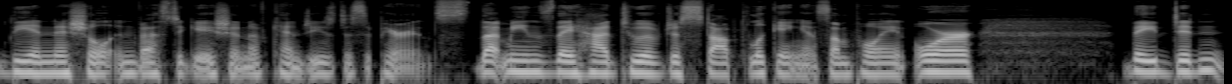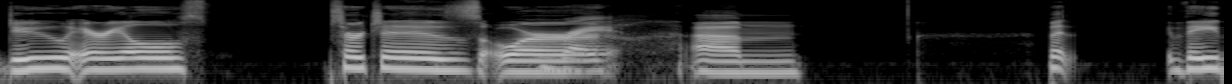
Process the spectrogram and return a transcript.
the initial investigation of Kenji's disappearance? That means they had to have just stopped looking at some point or they didn't do aerial searches or right. um but they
